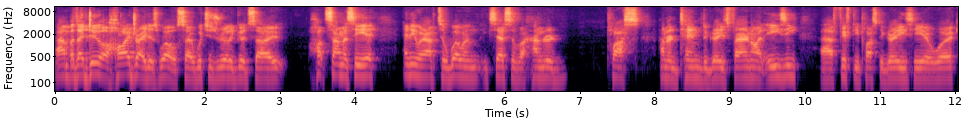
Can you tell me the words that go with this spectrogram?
Um, but they do a hydrate as well, so which is really good. So hot summers here, anywhere up to well in excess of 100 plus 110 degrees Fahrenheit easy, uh, 50 plus degrees here at work.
